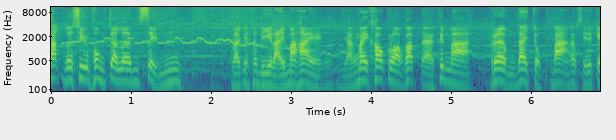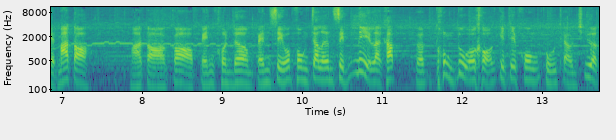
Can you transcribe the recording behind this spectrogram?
ซัดโดยซิวพงษ์เจริญศิลป์เราจะทำดีไหลมาให้ ยังไม่เข้ากรอบครับ แต่ขึ้นมาเริ่มได้จบบ้างครับศรีสะเกดมาต่อ มาต่อก็เป็นคนเดิมเป็นศิวพงษ์เจริญศิลป์นี่แหละครับตรงตัวของกิติพงษ์ผูแถวเชือก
